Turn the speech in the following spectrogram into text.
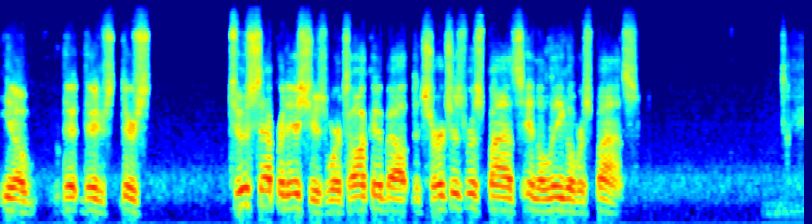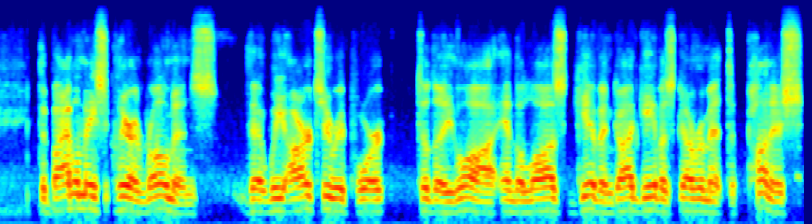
You know, there, there's there's two separate issues. We're talking about the church's response and the legal response. The Bible makes it clear in Romans that we are to report to the law, and the laws given. God gave us government to punish.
